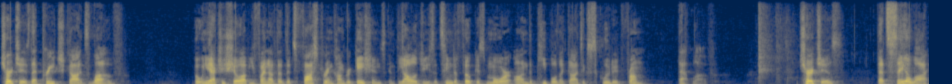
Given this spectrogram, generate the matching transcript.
Churches that preach God's love, but when you actually show up, you find out that it's fostering congregations and theologies that seem to focus more on the people that God's excluded from that love. Churches that say a lot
